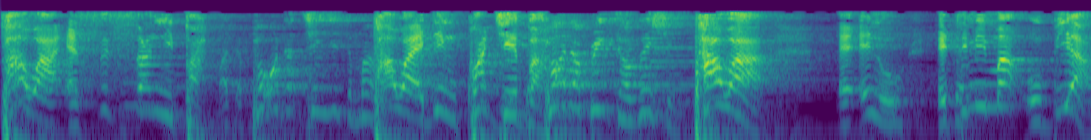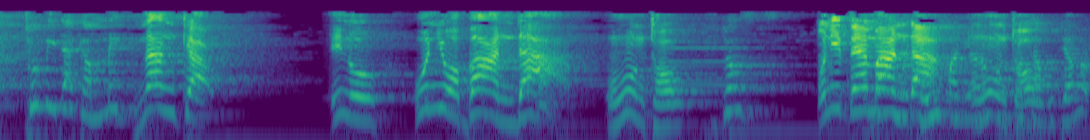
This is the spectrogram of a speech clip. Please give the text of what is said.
power, a sister nipa, But the power that changes the man, power, I didn't ba. power that brings salvation, power eh, you know etimi ma obi a to me that can make nanka you know woni ɔbaa nda a wo ho ntɔ just woni bɛrima nda a wo ho ntɔ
